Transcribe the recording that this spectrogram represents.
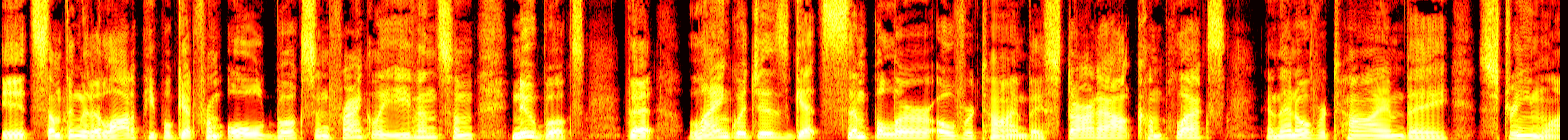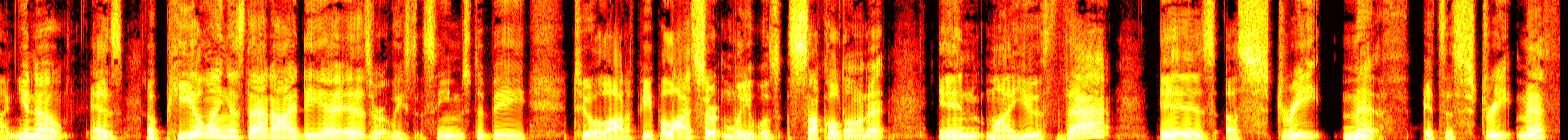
It's something that a lot of people get from old books and frankly, even some new books that languages get simpler over time. They start out complex and then over time they streamline. You know, as appealing as that idea is, or at least it seems to be to a lot of people, I certainly was suckled on it in my youth. That is a street myth. It's a street myth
